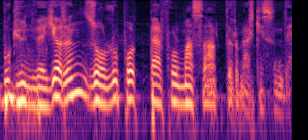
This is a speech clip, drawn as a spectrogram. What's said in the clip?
bugün ve yarın Zorlu Performans Sanatları Merkezi'nde.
